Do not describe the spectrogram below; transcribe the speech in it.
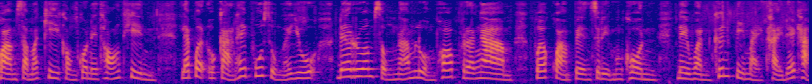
ความสามัคคีของคนในท้องถิ่น และเปิดโอกาสให้ผู้สูงอายุได้ร่วมส่งน้ำหลวงพ่อพระงาม เพื่อความเป็นสิริมงคล ในวันขึ้นปีใหม่ไทยด้วยค่ะ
